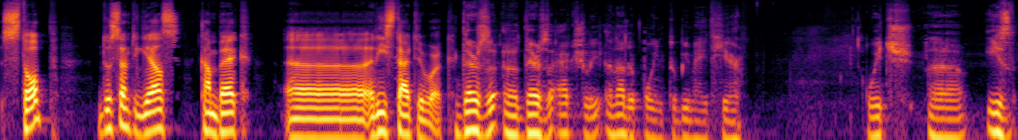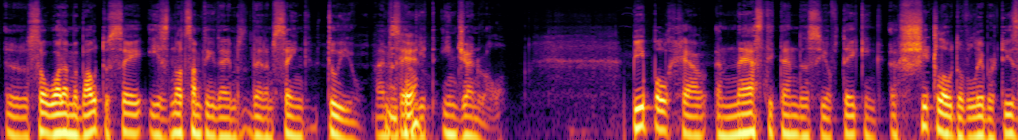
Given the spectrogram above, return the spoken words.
stop, do something else, come back, uh, restart your work. There's uh, there's actually another point to be made here, which uh, is uh, so what I'm about to say is not something that I'm that I'm saying to you. I'm saying it in general. People have a nasty tendency of taking a shitload of liberties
